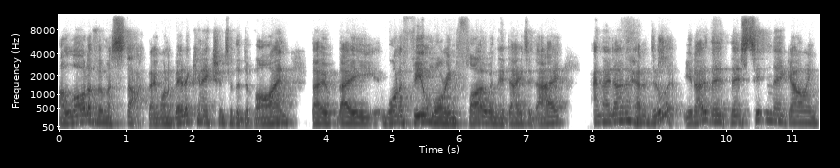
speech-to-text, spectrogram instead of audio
A lot of them are stuck. They want a better connection to the divine. They they want to feel more in flow in their day to day and they don't know how to do it. You know, they're, they're sitting there going,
